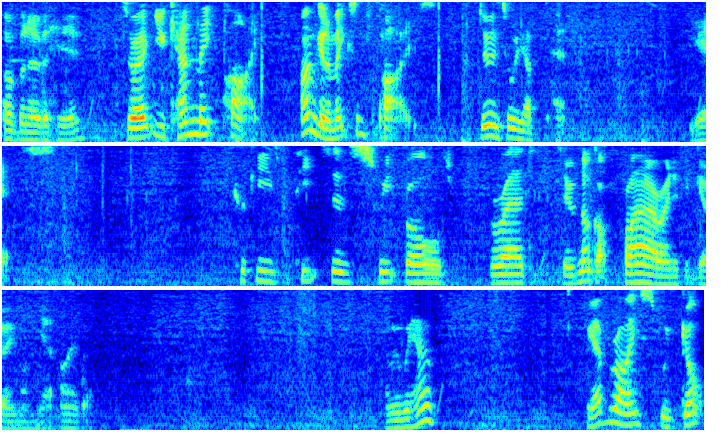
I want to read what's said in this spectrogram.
oven over here? So uh, you can make pie. I'm going to make some pies. Do until we have 10. Yes cookies, pizzas, sweet rolls, bread. So we've not got flour or anything going on yet either. I mean, we have we have rice. We've got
